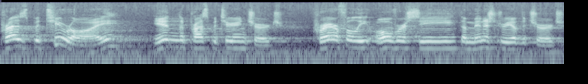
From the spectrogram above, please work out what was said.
Presbyteroi in the Presbyterian church prayerfully oversee the ministry of the church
